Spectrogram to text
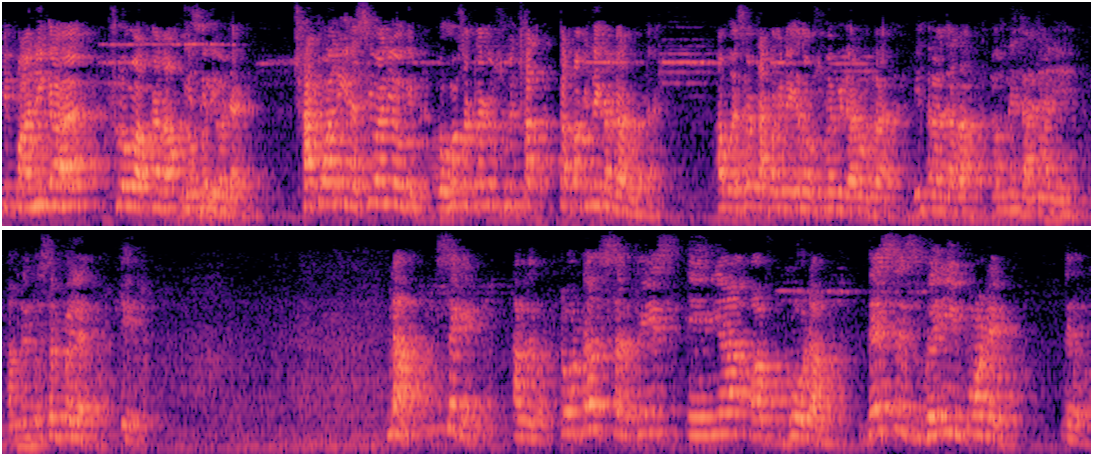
कि पानी का है? फ्लो आपका ना Flow इजीली हो जाए छत वाली ऐसी वाली होगी तो हो सकता है कि उसमें छत टपकने का डर होता है। अब वैसे टपकने का तो उसमें भी डर होता है। इतना ज़्यादा हमने जाना नहीं है। हमने तो सिंपल है कि ना सेकेंड अब देखो total surface area of godown this is very important देखो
